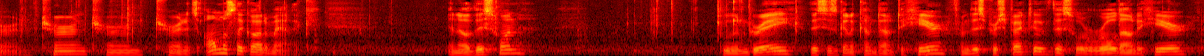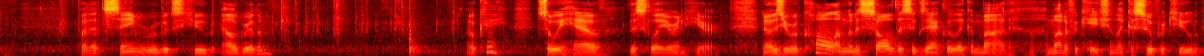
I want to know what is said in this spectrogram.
Turn, turn, turn, turn. It's almost like automatic. And now this one, blue and gray, this is gonna come down to here. From this perspective, this will roll down to here by that same Rubik's Cube algorithm. Okay, so we have this layer in here. Now as you recall, I'm going to solve this exactly like a mod, a modification, like a supercube,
